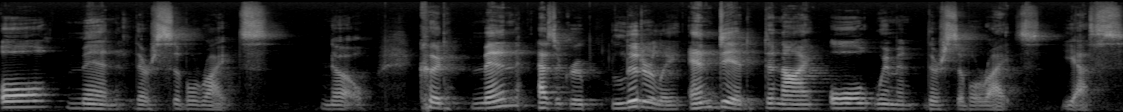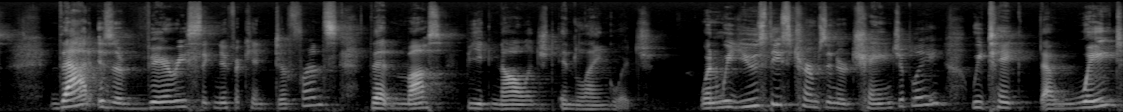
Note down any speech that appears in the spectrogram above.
all men their civil rights? No. Could men as a group literally and did deny all women their civil rights? Yes. That is a very significant difference that must be acknowledged in language. When we use these terms interchangeably, we take the weight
